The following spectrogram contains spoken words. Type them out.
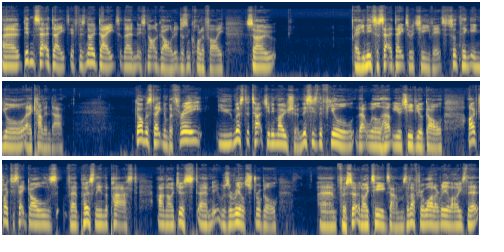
uh, didn't set a date. If there's no date, then it's not a goal. It doesn't qualify. So uh, you need to set a date to achieve it, something in your uh, calendar. Goal mistake number three you must attach an emotion. This is the fuel that will help you achieve your goal. I've tried to set goals for, personally in the past, and I just um, it was a real struggle um, for certain IT exams. And after a while, I realised that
